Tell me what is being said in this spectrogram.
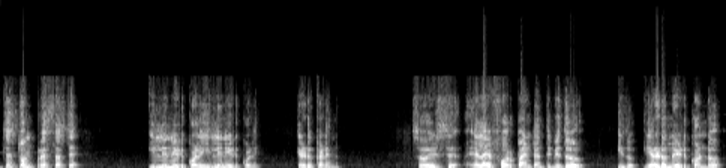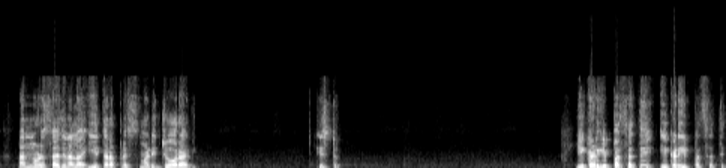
ಜಸ್ಟ್ ಒಂದು ಪ್ರೆಸ್ ಅಷ್ಟೇ. ಇಲ್ಲಿನ ಇಟ್ಕೊಳ್ಳಿ ಇಲ್ಲಿನ ಇಟ್ಕೊಳ್ಳಿ. ಎರಡು ಕಡೆನು. So it's L I four point ಅಂತೀವಿ. ಇದು ಇದು. ಎರಡನ್ನೂ ಇಟ್ಕೊಂಡು ನಾನು ನೋಡಿಸ್ತಾ ಇದ್ದೀನಲ್ಲ ಈ ಥರ ಪ್ರೆಸ್ ಮಾಡಿ, ಜೋರಾಗಿ. ಇಷ್ಟು. ಈ ಕಡೆಗೆ ಇಪ್ಪತ್ತು ಸತಿ, ಈ ಕಡೆಗೆ ಇಪ್ಪತ್ತು ಸತಿ.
